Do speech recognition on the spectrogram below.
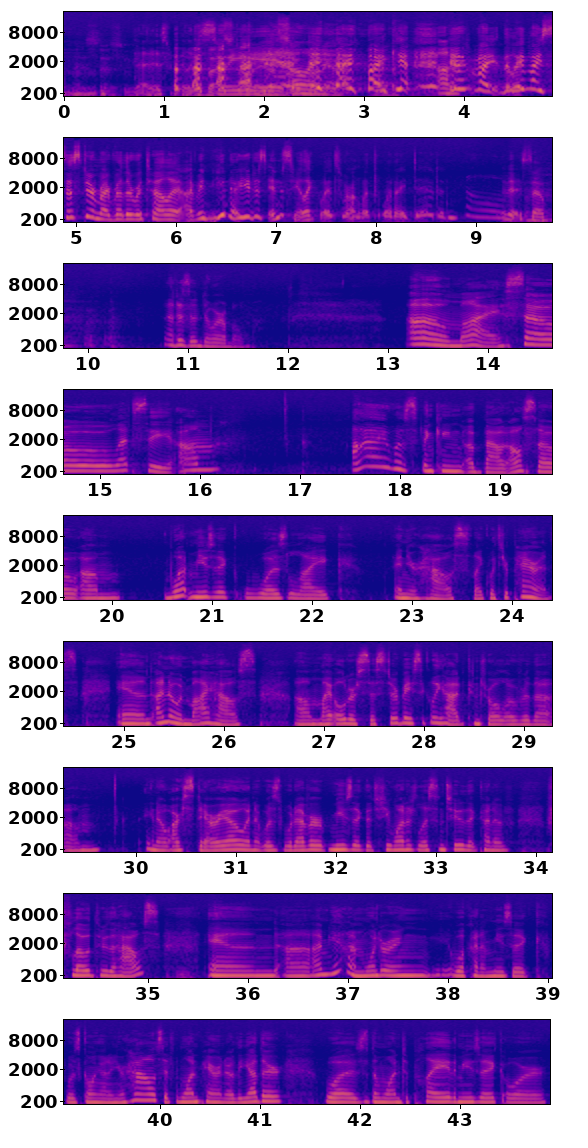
That is really That's that sweet. That's so Oh, I know. I know I can't. Uh. if my, the way my sister, my brother would tell it. I mean, you know, you're just innocent. You're like, what's wrong with what I did? And Oh. so That is adorable. Oh my. So let's see. Um I was thinking about also um what music was like in your house, like with your parents. And I know in my house, um, my older sister basically had control over the um you know, our stereo, and it was whatever music that she wanted to listen to that kind of flowed through the house. And uh, I'm, yeah, I'm wondering what kind of music was going on in your house, if one parent or the other was the one to play the music, or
